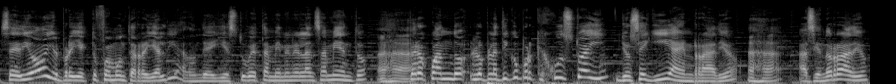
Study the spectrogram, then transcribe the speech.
se dio y el proyecto fue Monterrey al día, donde ahí estuve también en el lanzamiento. Pero cuando lo platico porque justo ahí yo seguía en radio, haciendo radio,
